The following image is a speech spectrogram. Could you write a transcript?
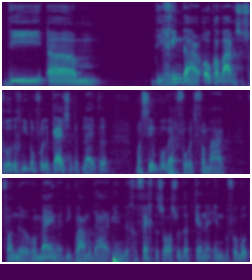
die, um, die ging daar, ook al waren ze schuldig, niet om voor de keizer te pleiten, maar simpelweg voor het vermaak van de Romeinen. Die kwamen daar in de gevechten zoals we dat kennen in bijvoorbeeld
